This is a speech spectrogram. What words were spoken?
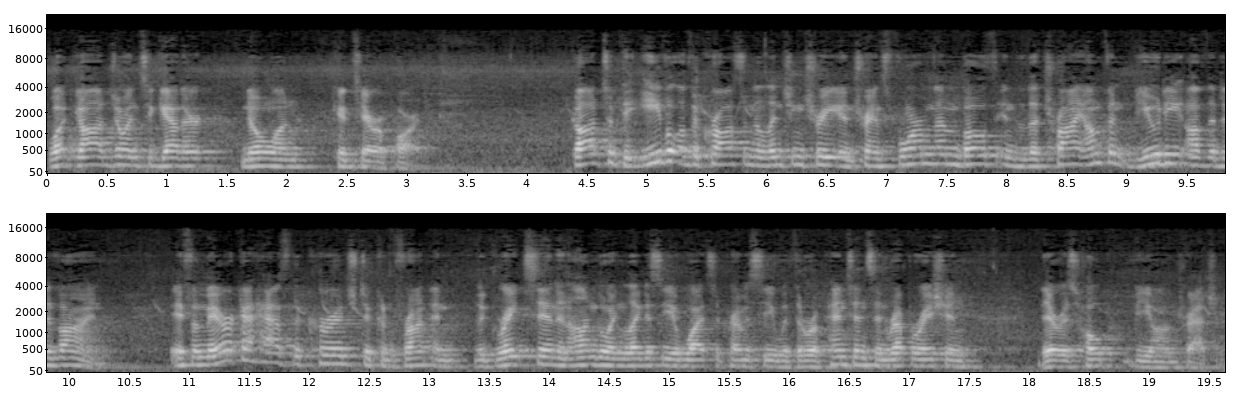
What God joined together, no one can tear apart. God took the evil of the cross and the lynching tree and transformed them both into the triumphant beauty of the divine. If America has the courage to confront and the great sin and ongoing legacy of white supremacy with the repentance and reparation There is hope beyond tragedy.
